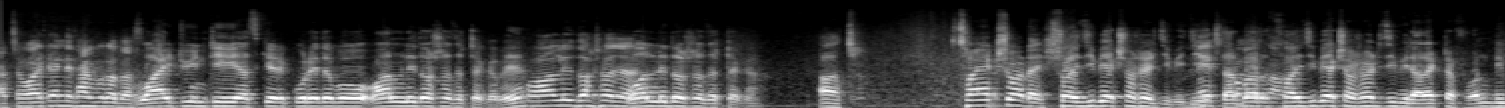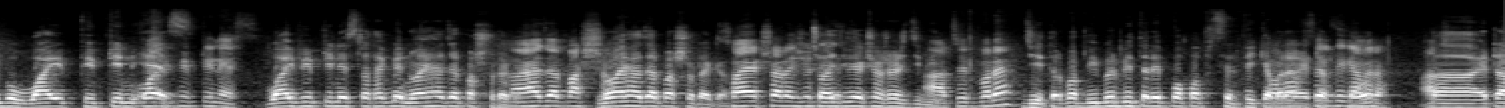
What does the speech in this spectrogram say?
আচ্ছা ওয়াই টোয়েন্টি থাকবে কত? ওয়াই টোয়েন্টি আজকে করে দেবো অনলি দশ হাজার টাকা ভাই অনলি দশ হাজার। অনলি দশ হাজার টাকা। আচ্ছা। ছয় একশো আঠাশ। ছয় জিবি একশো আঠাশ জিবি তারপর ছয় জিবি একশো আঠাশ জিবির আর একটা phone Vivo Y fifteen S fifteen S Y fifteen এসটা থাকবে নয় হাজার পাঁচশো টাকা। নয় হাজার পাঁচশো। নয় হাজার পাঁচশো টাকা। ছয় একশো ছয় জিবি একশো আঠাশ জিবি। আচ্ছা এরপরে? জি তারপর ভিভোর ভিতরে পপ আপ সেলফি ক্যামেরার একটা ফোন। এটা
